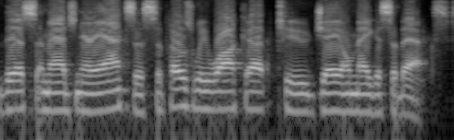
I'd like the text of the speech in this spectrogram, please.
this imaginary axis. Suppose we walk up to j omega sub x.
